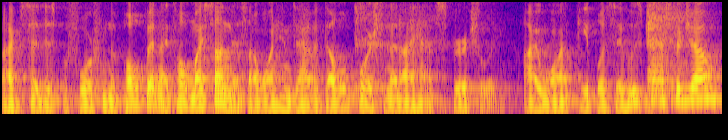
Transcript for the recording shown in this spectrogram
I've said this before from the pulpit, and I told my son this. I want him to have a double portion that I have spiritually. I want people to say, Who's Pastor Joe?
